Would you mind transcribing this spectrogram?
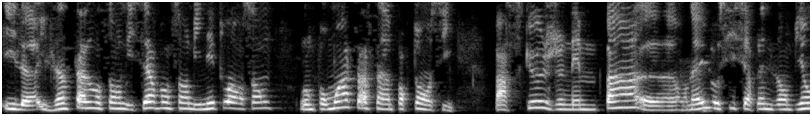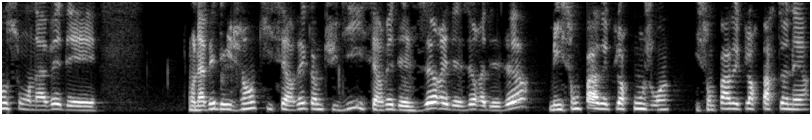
ils, euh, ils installent ensemble, ils servent ensemble, ils nettoient ensemble. Donc pour moi, ça, c'est important aussi. Parce que je n'aime pas. Euh, on a eu aussi certaines ambiances où on avait des, on avait des gens qui servaient, comme tu dis, ils servaient des heures et des heures et des heures, mais ils sont pas avec leur conjoint, ils sont pas avec leur partenaire.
